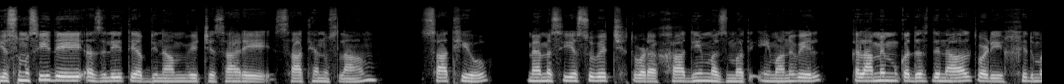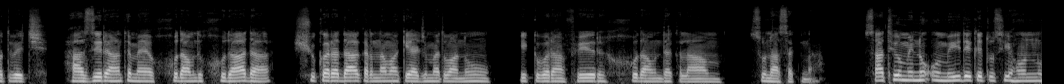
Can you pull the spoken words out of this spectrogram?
ਯਿਸੂ ਮਸੀਹ ਦੇ ਅਜ਼ਲੀ ਤੇ ਅਬਦੀ ਨਾਮ ਵਿੱਚ ਸਾਰੇ ਸਾਥੀਆਂ ਨੂੰ ਸਲਾਮ। ਸਾਥਿਓ, ਮੈਂ ਮਸੀਹ ਯਿਸੂ ਵਿੱਚ ਤੁਹਾਡਾ ਖਾਦਮ ਅਜ਼ਮਤ ਇਮਾਨੁਅਲ ਕਲਾਮੇ ਮੁਕੱਦਸ ਦੇ ਨਾਲ ਤੁਹਾਡੀ ਖਿਦਮਤ ਵਿੱਚ ਹਾਜ਼ਰ ਹਾਂ ਤੇ ਮੈਂ ਖੁਦਾਵੰਦ ਖੁਦਾ ਦਾ ਸ਼ੁਕਰ ਅਦਾ ਕਰਨਾ ਵਾਂ ਕਿ ਅੱਜ ਮੈਂ ਤੁਹਾਨੂੰ ਇੱਕ ਵਾਰ ਫੇਰ ਖੁਦਾਵੰਦ ਦਾ ਕਲਾਮ ਸੁਣਾ ਸਕਣਾ ਸਾਥਿਓ, ਮੈਨੂੰ ਉਮੀਦ ਹੈ ਕਿ ਤੁਸੀਂ ਹੁਣ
